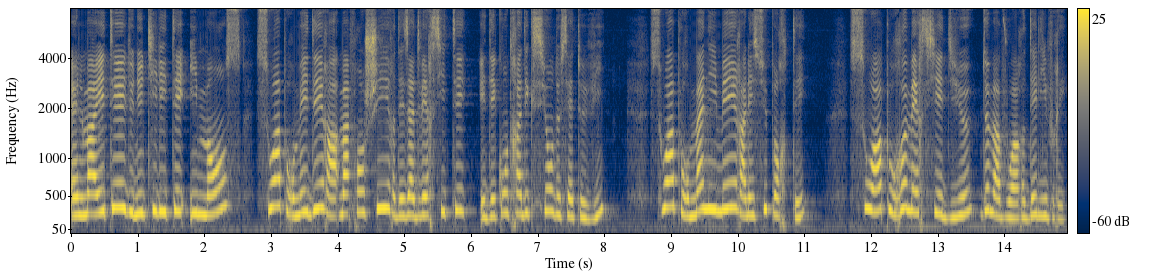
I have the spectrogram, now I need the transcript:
Elle m'a été d'une utilité immense, soit pour m'aider à m'affranchir des adversités et des contradictions de cette vie, soit pour m'animer à les supporter, soit pour remercier Dieu de m'avoir délivré.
